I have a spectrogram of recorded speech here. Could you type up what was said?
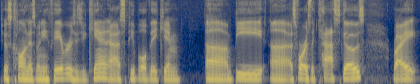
just call in as many favors as you can, ask people if they can uh, be, uh, as far as the cast goes, right?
